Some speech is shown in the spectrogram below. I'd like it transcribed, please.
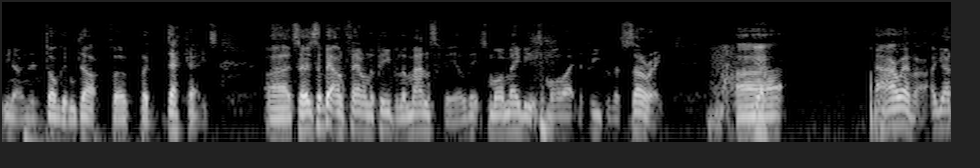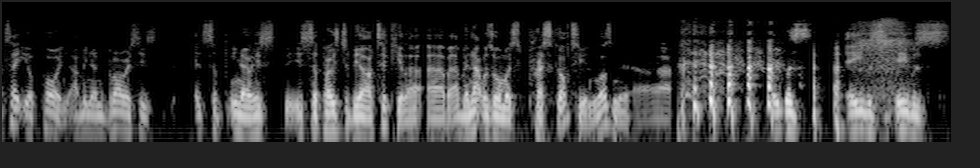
you know, in the dog and duck for, for decades. Uh, so it's a bit unfair on the people of Mansfield. It's more, maybe it's more like the people of Surrey. Uh, yeah. However, I, take your point. I mean, and Boris is, it's, you know, he's, he's supposed to be articulate. Uh, I mean, that was almost Prescottian, wasn't it? Uh, it was, he was, he was,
